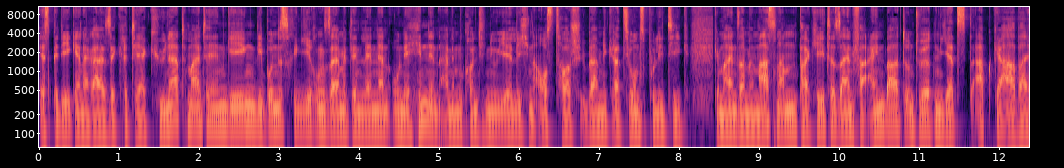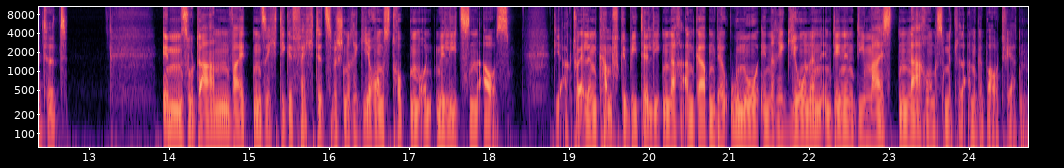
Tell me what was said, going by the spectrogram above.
SPD-Generalsekretär Kühnert meinte hingegen, die Bundesregierung sei mit den Ländern ohnehin in einem kontinuierlichen Austausch über Migrationspolitik. Gemeinsame Maßnahmen Maßnahmenpakete seien vereinbart und würden jetzt abgearbeitet. Im Sudan weiten sich die Gefechte zwischen Regierungstruppen und Milizen aus. Die aktuellen Kampfgebiete liegen nach Angaben der UNO in Regionen, in denen die meisten Nahrungsmittel angebaut werden.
